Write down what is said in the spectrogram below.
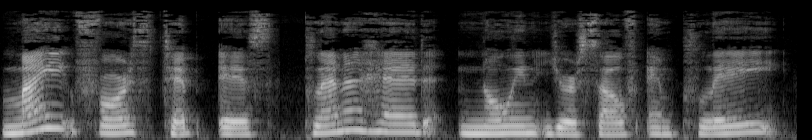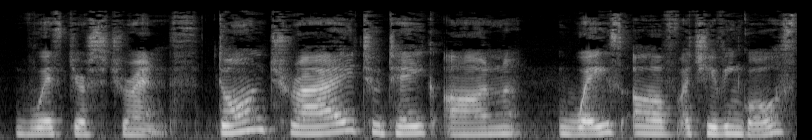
My fourth tip is Plan ahead knowing yourself and play with your strength. Don't try to take on ways of achieving goals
